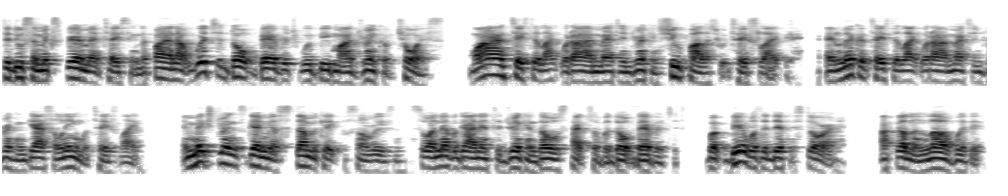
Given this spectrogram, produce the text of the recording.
to do some experiment tasting to find out which adult beverage would be my drink of choice. Wine tasted like what I imagined drinking shoe polish would taste like, and liquor tasted like what I imagined drinking gasoline would taste like. And mixed drinks gave me a stomach ache for some reason, so I never got into drinking those types of adult beverages. But beer was a different story. I fell in love with it.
